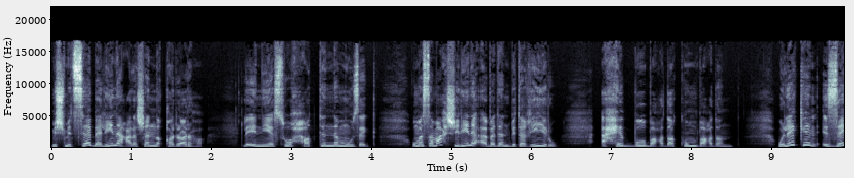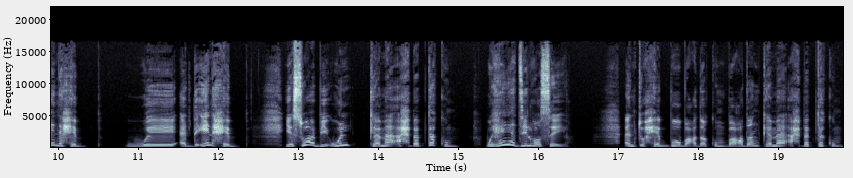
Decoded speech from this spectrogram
مش متسابة لينا علشان نقررها لأن يسوع حط النموذج وما سمحش لينا أبدا بتغييره. أحبوا بعضكم بعضا. ولكن إزاي نحب وقد إيه نحب؟ يسوع بيقول كما أحببتكم وهي دي الوصية. أن تحبوا بعضكم بعضا كما أحببتكم.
